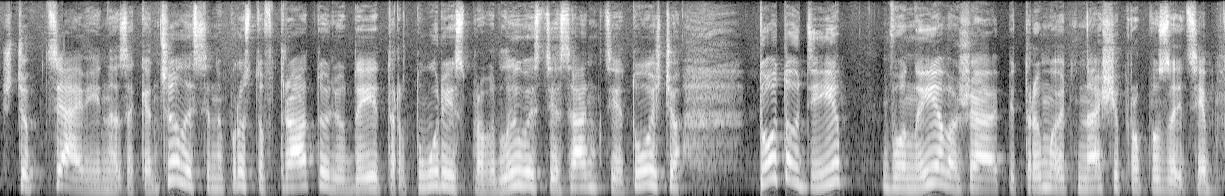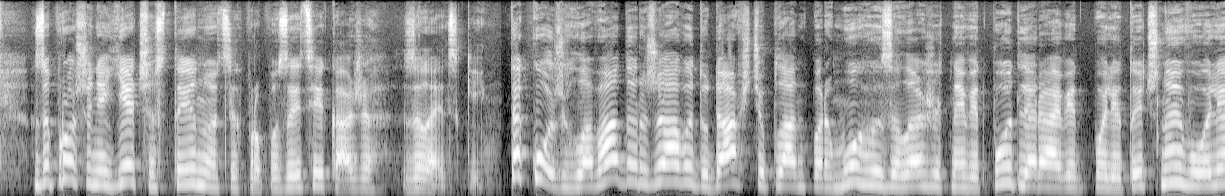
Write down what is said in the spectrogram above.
щоб ця війна закінчилася, не просто втратою людей, території, справедливості, санкції тощо, то тоді. Вони, я вважаю, підтримують наші пропозиції. Запрошення є частиною цих пропозицій, каже Зеленський. Також глава держави додав, що план перемоги залежить не від Путлера, а від політичної волі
